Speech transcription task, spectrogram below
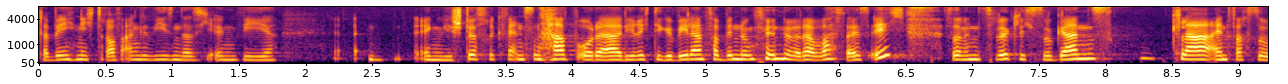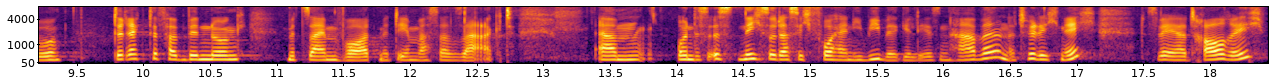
da bin ich nicht darauf angewiesen, dass ich irgendwie irgendwie Störfrequenzen habe oder die richtige WLAN-Verbindung finde oder was weiß ich, sondern es ist wirklich so ganz klar einfach so direkte Verbindung mit seinem Wort, mit dem, was er sagt. Ähm, und es ist nicht so, dass ich vorher nie Bibel gelesen habe, natürlich nicht, das wäre ja traurig,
